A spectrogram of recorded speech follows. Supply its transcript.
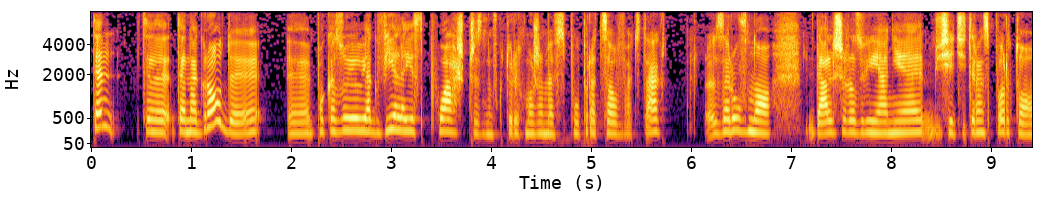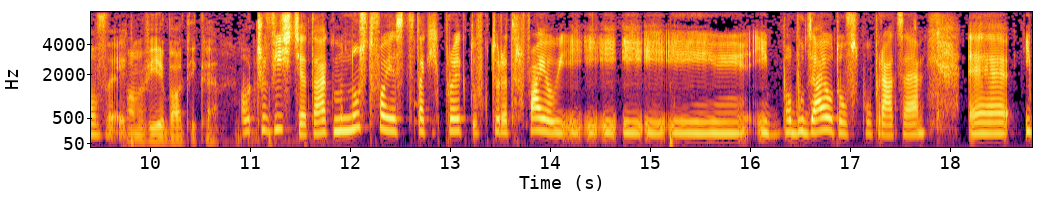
Ten, te, te nagrody pokazują, jak wiele jest płaszczyzn, w których możemy współpracować, tak? Zarówno dalsze rozwijanie sieci transportowych, Mamy Via Baltikę. Oczywiście, tak. Mnóstwo jest takich projektów, które trwają i, i, i, i, i, i, pobudzają tą współpracę. E, I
